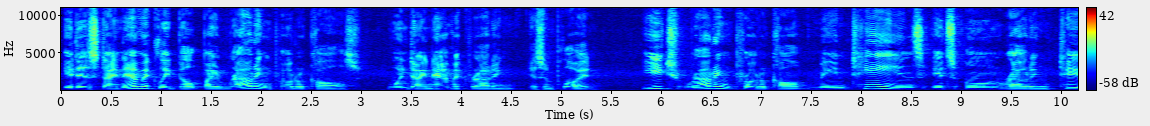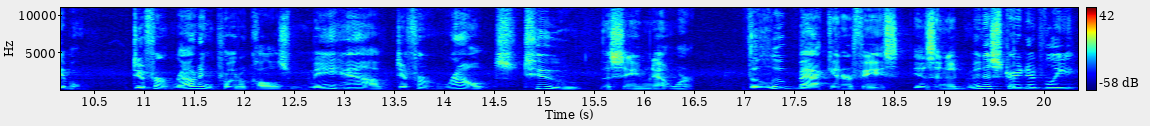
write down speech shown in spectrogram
It is dynamically built by routing protocols when dynamic routing is employed. Each routing protocol maintains its own routing table. Different routing protocols may have different routes to the same network. The loopback interface is an administratively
